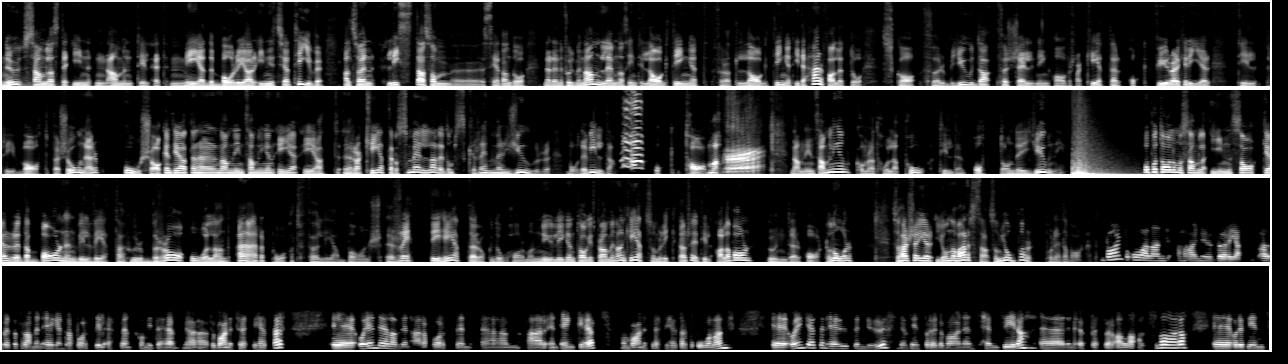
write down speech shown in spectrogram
Nu samlas det in namn till ett medborgarinitiativ. Alltså en lista som eh, sedan då när den är full med namn lämnas in till lagtinget för att lagtinget i det här fallet då ska förbjuda försäljning av raketer och fyrverkerier till privatpersoner. Orsaken till att den här namninsamlingen är, är att raketer och smällare de skrämmer djur, både vilda och tama. Namninsamlingen kommer att hålla på till den 8 juni. Och på tal om att samla in saker, Rädda Barnen vill veta hur bra Åland är på att följa barns rättigheter och då har man nyligen tagit fram en enkät som riktar sig till alla barn under 18 år. Så här säger Jonna Varsa som jobbar på Rädda Barnen. Barn på Åland har nu börjat arbeta fram en egen rapport till FNs kommitté eh, för barnets rättigheter. Eh, och en del av den här rapporten ehm, är en enkät om barnets rättigheter på Åland. Eh, och enkäten är ute nu. Den finns på Rädda Barnens hemsida. Den är öppen för alla att svara. Och det finns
